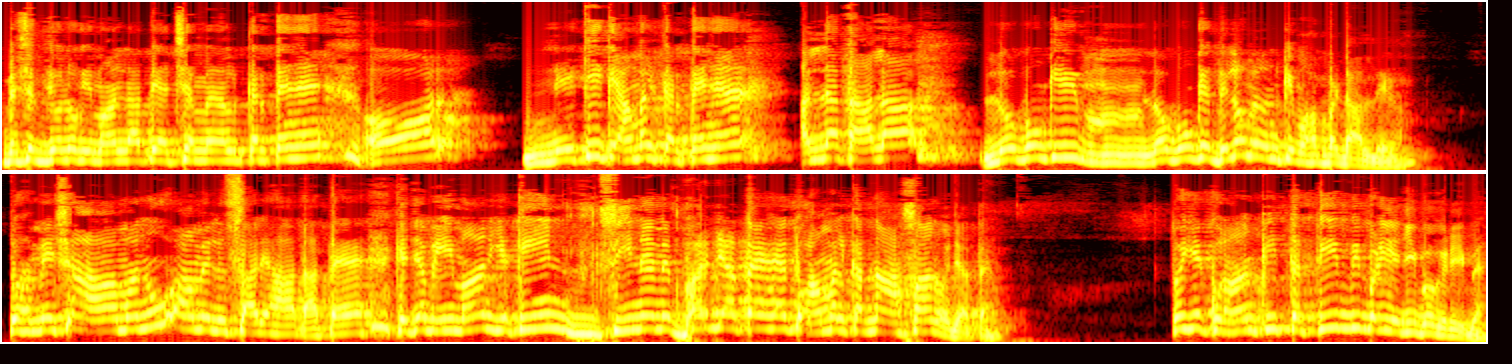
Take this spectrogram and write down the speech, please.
بے شک جو لوگ ایمان لاتے ہیں، اچھے عمل کرتے ہیں اور نیکی کے عمل کرتے ہیں، اللہ تعالی لوگوں کی، لوگوں کے دلوں میں ان کی محبت ڈال دے گا۔ تو ہمیشہ آمن عامل الصالحات آتا ہے کہ جب ایمان یقین سینے میں بھر جاتا ہے تو عمل کرنا آسان ہو جاتا ہے۔ تو یہ قرآن کی ترتیب بھی بڑی عجیب و غریب ہے۔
